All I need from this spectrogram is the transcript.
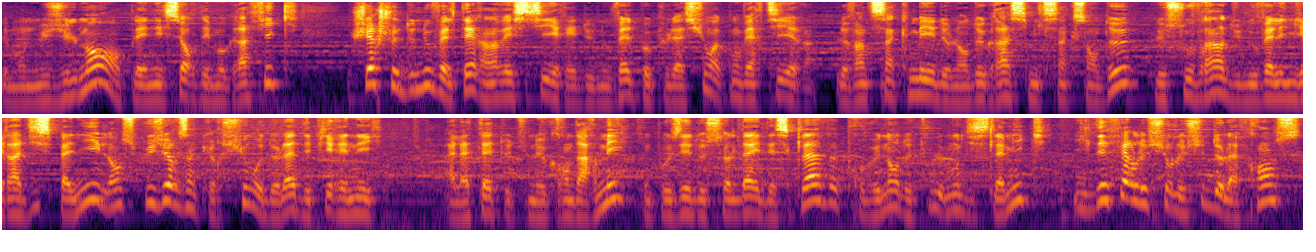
Le monde musulman, en plein essor démographique, cherche de nouvelles terres à investir et de nouvelles populations à convertir. Le 25 mai de l'an de grâce 1502, le souverain du nouvel émirat d'Hispanie lance plusieurs incursions au-delà des Pyrénées. À la tête d'une grande armée, composée de soldats et d'esclaves provenant de tout le monde islamique, il déferle sur le sud de la France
